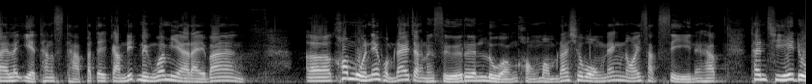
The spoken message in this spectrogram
รายละเอียดทางสถาปัตยกรรมนิดนึงว่ามีอะไรบ้าง เอ่อข้อมูลเนี่ยผมได้จากหนังสือเรือนหลวงของหม่อมราชวงศ์แน่งน้อยศักดิ์ศรีนะครับท่านชี้ให้ดู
